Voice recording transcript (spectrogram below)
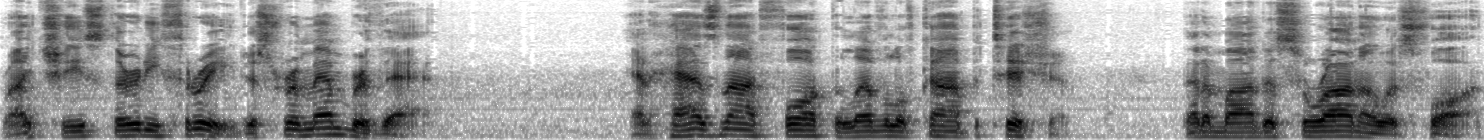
right? She's 33. Just remember that. And has not fought the level of competition that Amanda Serrano has fought.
